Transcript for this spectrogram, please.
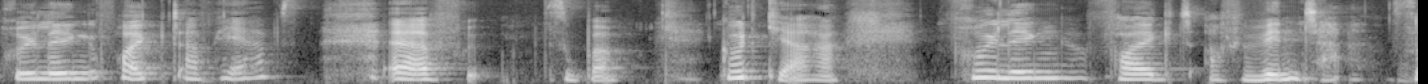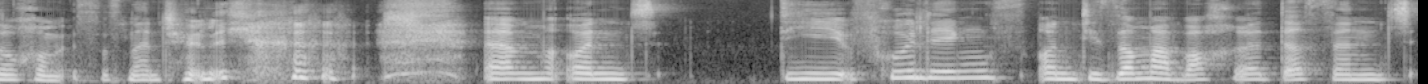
Frühling folgt auf Herbst. Äh, super. Gut, Chiara. Frühling folgt auf Winter. So rum ist es natürlich. ähm, und die Frühlings- und die Sommerwoche, das sind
